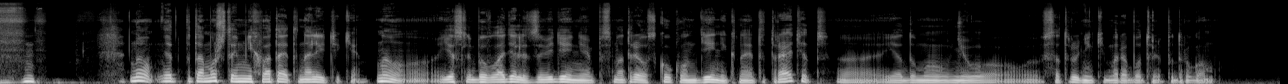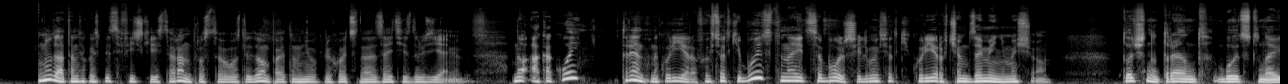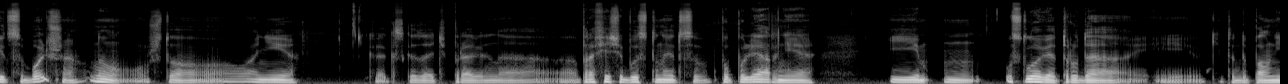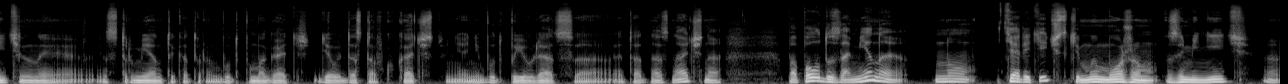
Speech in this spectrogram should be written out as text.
Ну, это потому, что им не хватает аналитики. Ну, если бы владелец заведения посмотрел, сколько он денег на это тратит, э, я думаю, у него сотрудники бы работали по-другому. Ну да, там такой специфический ресторан просто возле дома, поэтому в него приходится надо зайти с друзьями. Ну а какой тренд на курьеров? Их все-таки будет становиться больше, или мы все-таки курьеров чем-то заменим еще? Точно тренд будет становиться больше, ну, что они, как сказать правильно, профессия будет становиться популярнее, и условия труда и какие-то дополнительные инструменты, которые будут помогать делать доставку качественнее, они будут появляться, это однозначно. По поводу замены, ну, теоретически мы можем заменить э,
